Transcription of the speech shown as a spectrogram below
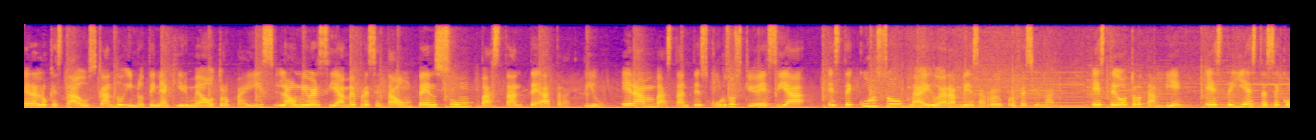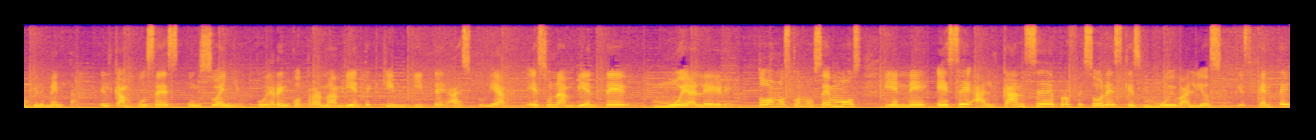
era lo que estaba buscando y no tenía que irme a otro país. La universidad me presentaba un pensum bastante atractivo. Eran bastantes cursos que yo decía, este curso me va a ayudar a mi desarrollo profesional. Este otro también. Este y este se complementan. El campus es un sueño, poder encontrar un ambiente que invite a estudiar. Es un ambiente muy alegre. Todos nos conocemos, tiene ese alcance de profesores que es muy valioso, que es gente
